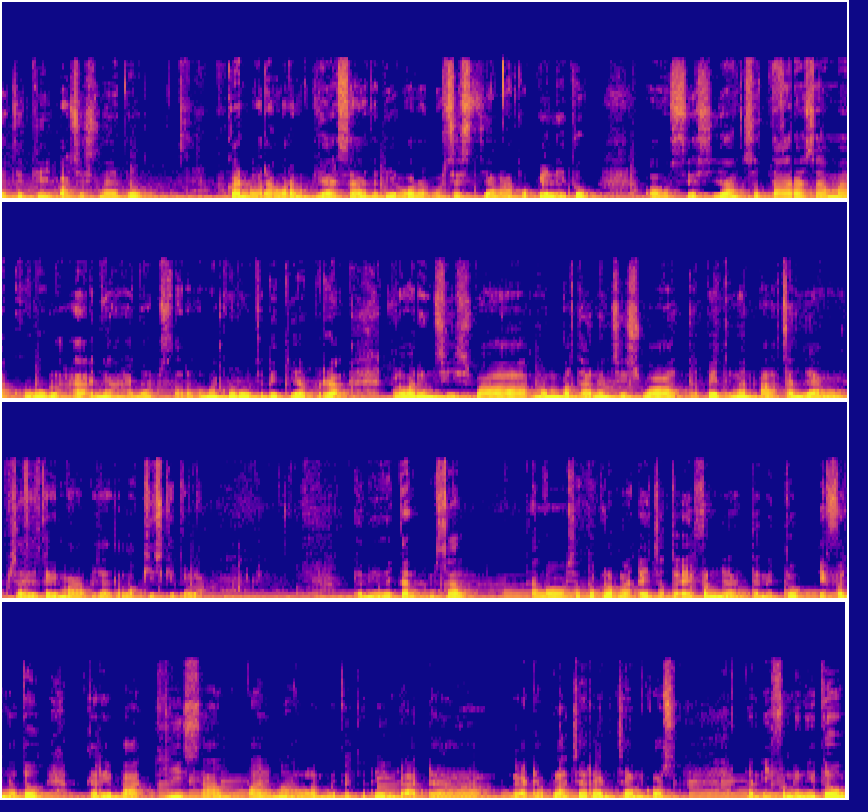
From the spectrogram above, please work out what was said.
Jadi di osisnya itu bukan orang-orang biasa. Jadi orang osis yang aku pilih itu osis yang setara sama guru lah haknya. Hanya setara sama guru. Jadi dia berak keluarin siswa mempertahankan siswa tapi dengan alasan yang bisa diterima bisa logis gitulah. Dan ini kan misal kalau satu klub ngadain satu event ya dan itu eventnya tuh dari pagi sampai malam gitu. Jadi nggak ada nggak ada pelajaran jam kos. Dan event ini tuh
